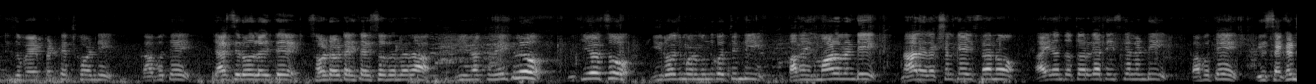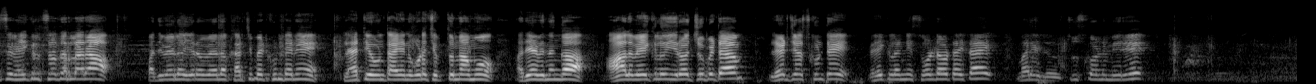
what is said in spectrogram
పెట్టుకొచ్చుకోండి. కాకపోతే జాస్తి రోజులు అయితే సోల్డ్ అవుట్ అవుతాయి సోదరులరా. ఈ యొక్క వెహికల్ ఇటియోస్ ఈ రోజు మన ముందుకు వచ్చింది. పదహైదు మోడల్ అండి. నాలుగు లక్షలకే ఇస్తాను. అయినంత త్వరగా తీసుకెళ్ళండి. కాకపోతే ఈ సెకండ్స్ వెహికల్ సోదరులరా పదివేలు ఇరవై వేలు ఖర్చు పెట్టుకుంటేనే క్లారిటీ ఉంటాయని కూడా చెప్తున్నాము. అదేవిధంగా ఆల్ వెహికల్ ఈరోజు చూపెట్టాం. లేట్ చేసుకుంటే వెహికల్ అన్నీ సోల్డ్ అవుట్ అవుతాయి మరి చూసుకోండి మీరే.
